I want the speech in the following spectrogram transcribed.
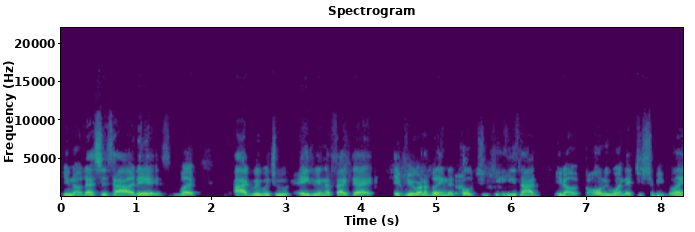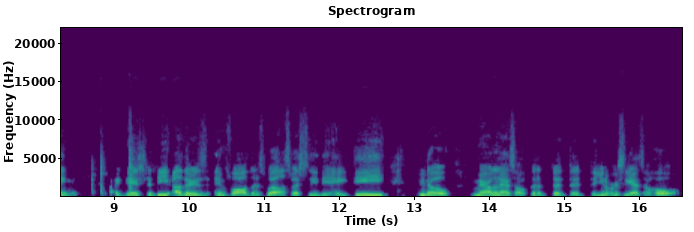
you know that's just how it is. But I agree with you, Adrian, the fact that if you're going to blame the coach, he's not, you know, the only one that you should be blaming. Like there should be others involved as well, especially the AD, you know, Maryland as a the the, the university as a whole.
